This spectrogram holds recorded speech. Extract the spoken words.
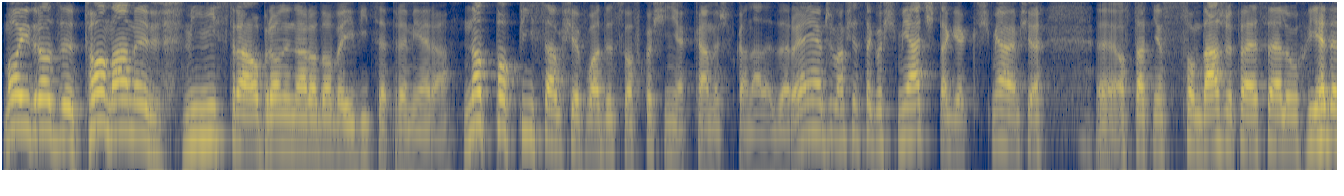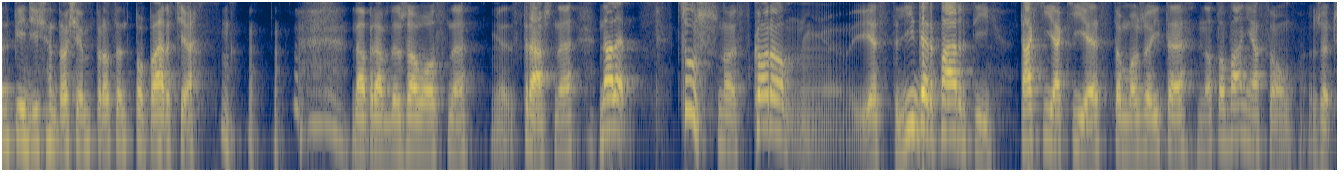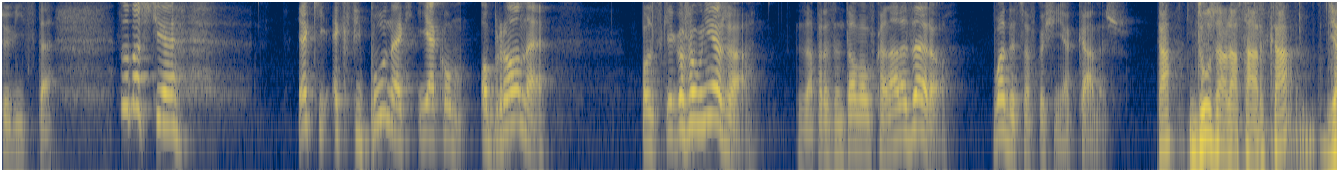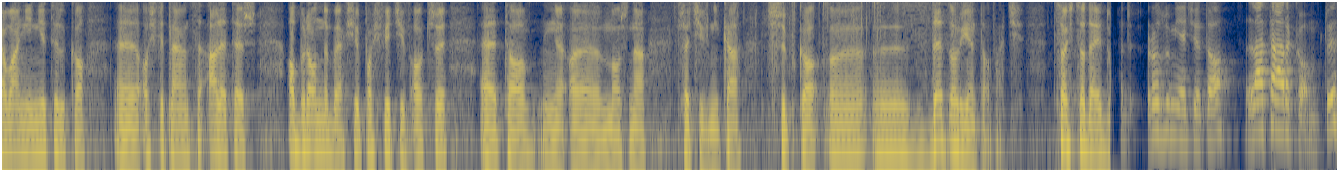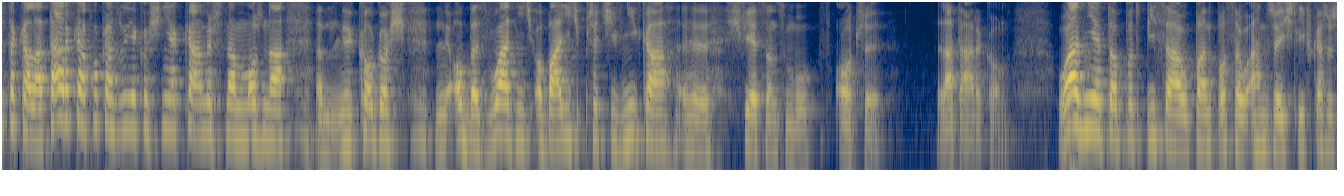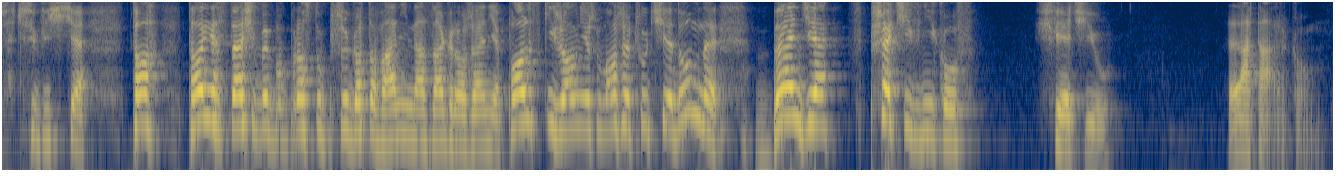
Moi drodzy, to mamy ministra obrony narodowej i wicepremiera. No, popisał się Władysław Kosiniak-Kamysz w kanale Zero. Ja nie wiem, czy mam się z tego śmiać, tak jak śmiałem się e, ostatnio z sondaży PSL-u. 1,58% poparcia. Naprawdę żałosne, e, straszne. No ale cóż, no, skoro mm, jest lider partii taki, jaki jest, to może i te notowania są rzeczywiste. Zobaczcie, jaki ekwipunek i jaką obronę polskiego żołnierza zaprezentował w kanale Zero Władysław Kosiniak-Kamysz. Duża latarka, działanie nie tylko e, oświetlające, ale też obronne, bo jak się poświeci w oczy, e, to e, można przeciwnika szybko zdezorientować. Coś, co daje Znaczy, rozumiecie to? Latarką. Tu jest taka latarka, pokazuje Kosiniak-Kamysz, nam można kogoś obezwładnić, obalić przeciwnika, e, świecąc mu w oczy latarką. Ładnie to podpisał pan poseł Andrzej Śliwka, że rzeczywiście to, to jesteśmy po prostu przygotowani na zagrożenie. Polski żołnierz może czuć się dumny. Będzie w przeciwników świecił latarką.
